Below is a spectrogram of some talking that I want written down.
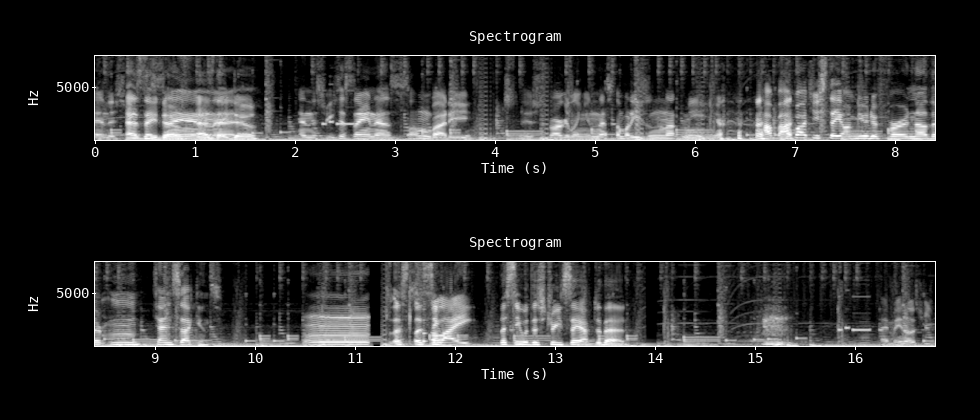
And the streets as they do, saying as they do. And the streets is saying that somebody is struggling, and that somebody's not me. How, how about you stay unmuted for another mm, 10 seconds? Mm, Let's let's so see. like, let's see what the streets say after that. hey man, you know the be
